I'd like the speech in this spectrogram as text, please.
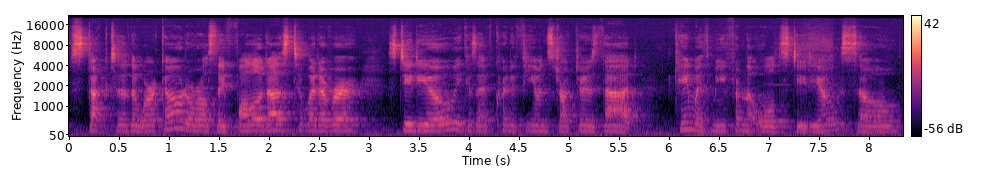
stuck to the workout or else they followed us to whatever studio because I have quite a few instructors that came with me from the old studio. So,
